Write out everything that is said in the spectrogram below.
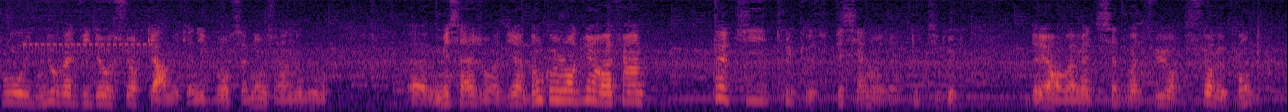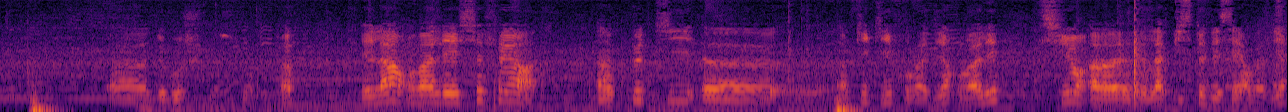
pour une nouvelle vidéo sur car mécanique. Bon c'est bon, j'ai un nouveau euh, message on va dire. Donc aujourd'hui on va faire un petit truc spécial, on va dire un tout petit truc. D'ailleurs on va mettre cette voiture sur le pont euh, de gauche, Hop. Et là on va aller se faire un petit, euh, un petit kiff on va dire. On va aller sur la piste d'essai on va dire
